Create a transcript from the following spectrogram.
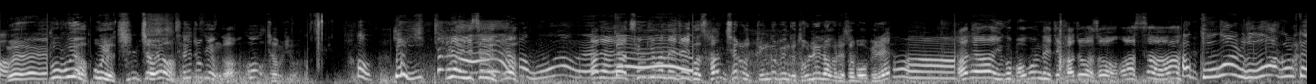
와봐. 왜? 왜? 어 뭐야? 어야 진짜야? 세조개인가? 어 잠시만 어 야 있다 야 있어 야 아 뭐야 왜 아니야 아니야. 챙기면 되지. 이거 산채로 빙글빙글 돌리려고 그래서 모빌에? 아, 아니야 이거 먹으면 되지. 가져와서. 아싸 아 그걸 누가 그렇게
